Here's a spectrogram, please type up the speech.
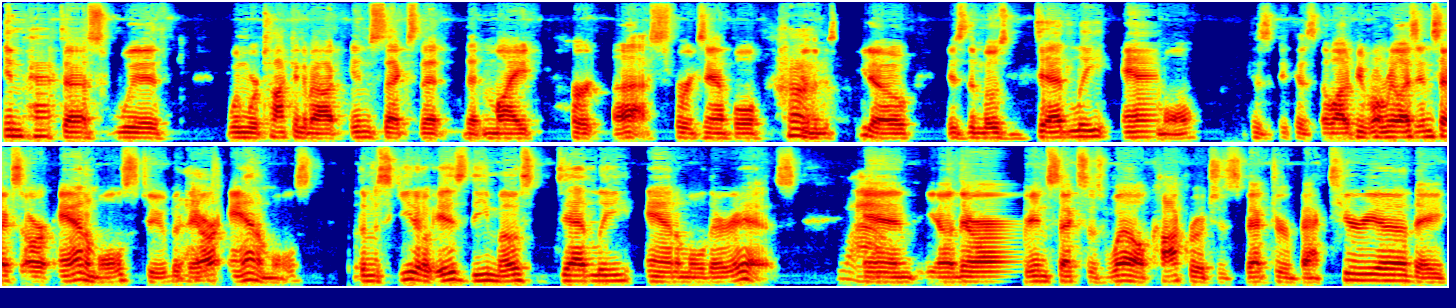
impact us with when we're talking about insects that that might hurt us. For example, huh. you know, the mosquito is the most deadly animal because because a lot of people don't realize insects are animals too, but they are animals. The mosquito is the most deadly animal there is. Wow. And you know there are insects as well. Cockroaches vector bacteria. They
